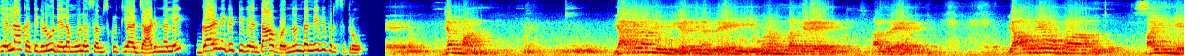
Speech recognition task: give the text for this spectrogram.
ಎಲ್ಲಾ ಕಥೆಗಳು ನೆಲಮೂಲ ಸಂಸ್ಕೃತಿಯ ಜಾಡಿನಲ್ಲೇ ಗರಣಿಗಟ್ಟಿವೆ ಅಂತ ಒಂದೊಂದನ್ನೇ ವಿವರಿಸಿದ್ರು. ಯಾಕೆ ನಾನು ಹೇಳ್ತೀನಂದ್ರೆ ಈ ಊರ ಕೆರೆ ಅಂದ್ರೆ ಯಾವುದೇ ಒಬ್ಬ ಸಾಹಿತಿಗೆ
